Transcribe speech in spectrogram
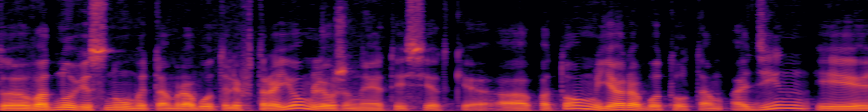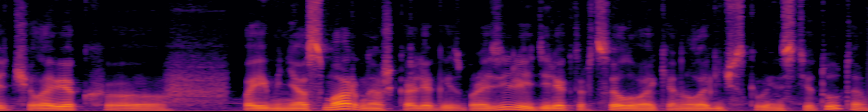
э, в одну весну мы там работали втроем, лежа на этой сетке, а потом я работал там один, и человек э, по имени Асмар, наш коллега из Бразилии, директор целого океанологического института,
